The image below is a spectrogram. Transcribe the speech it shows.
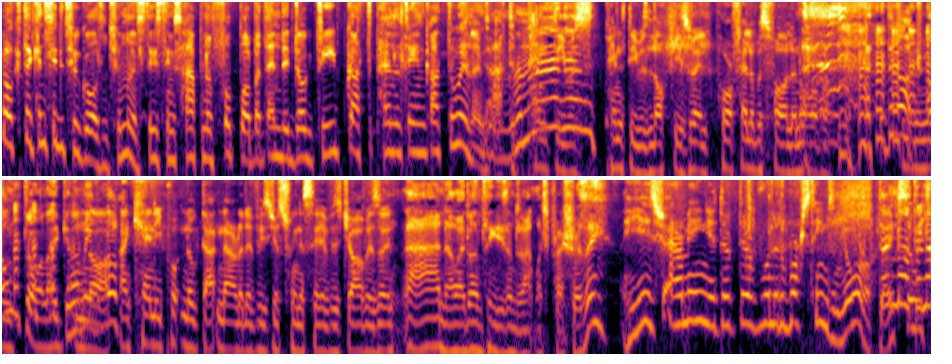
Look, they conceded two goals in two minutes. These things happen in football, but then they dug deep, got the penalty, and got the win. I'm Ah, the penalty was penalty was lucky as well. Poor fella was falling over. they all though, like you know. What I no, mean, look, and Kenny putting out that narrative, he's just trying to save his job as well. ah, no, I don't think he's under that much pressure, is he? He is Armenia. They're, they're one of the worst teams in Europe. They're like, not, so they're not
